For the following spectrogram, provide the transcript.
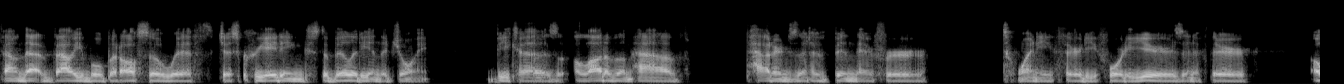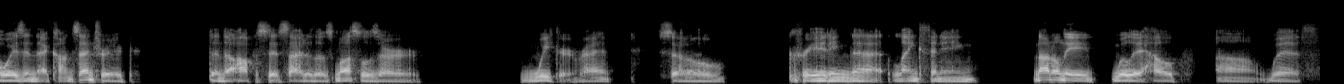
found that valuable, but also with just creating stability in the joint because a lot of them have patterns that have been there for 20, 30, 40 years. And if they're always in that concentric, then the opposite side of those muscles are weaker, right? So creating that lengthening, not only will it help uh, with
